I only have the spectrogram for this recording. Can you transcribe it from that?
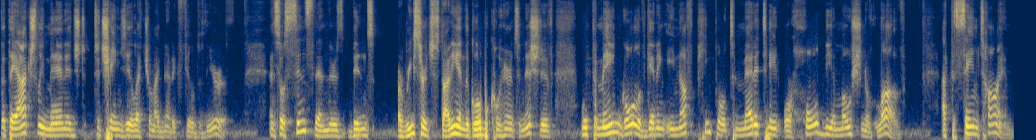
that they actually managed to change the electromagnetic field of the Earth. And so, since then, there's been a research study and the Global Coherence Initiative with the main goal of getting enough people to meditate or hold the emotion of love at the same time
